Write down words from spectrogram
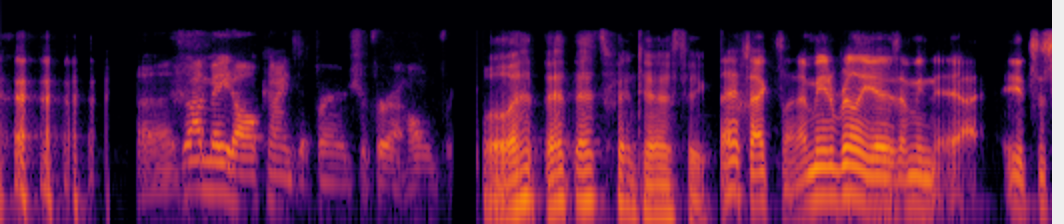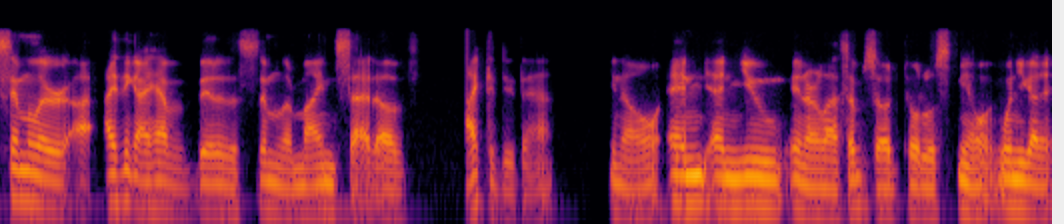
Uh, so I made all kinds of furniture for a home for Well, that, that that's fantastic. That's excellent. I mean, it really is. I mean, uh, it's a similar. I- I think I have a bit of a similar mindset of I could do that, you know. And and you in our last episode told us, you know, when you got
